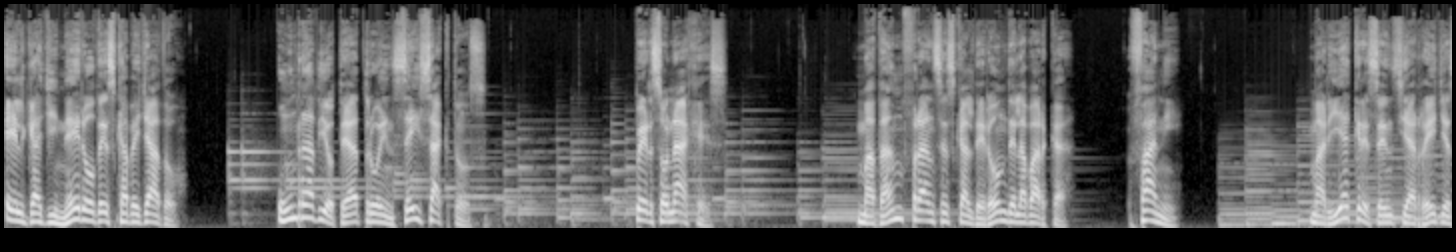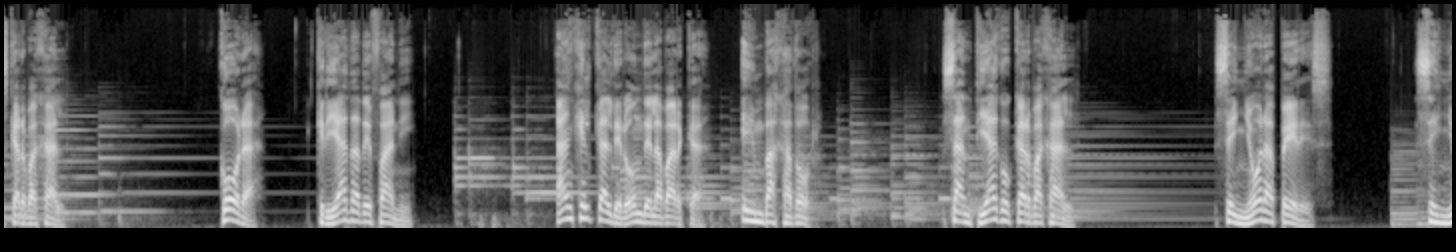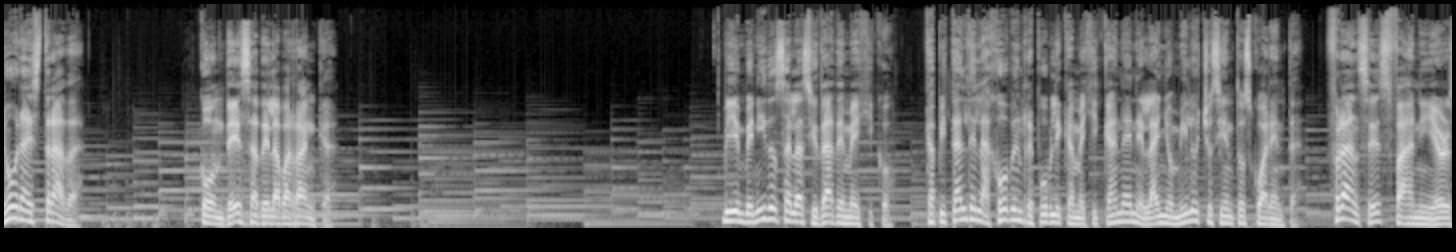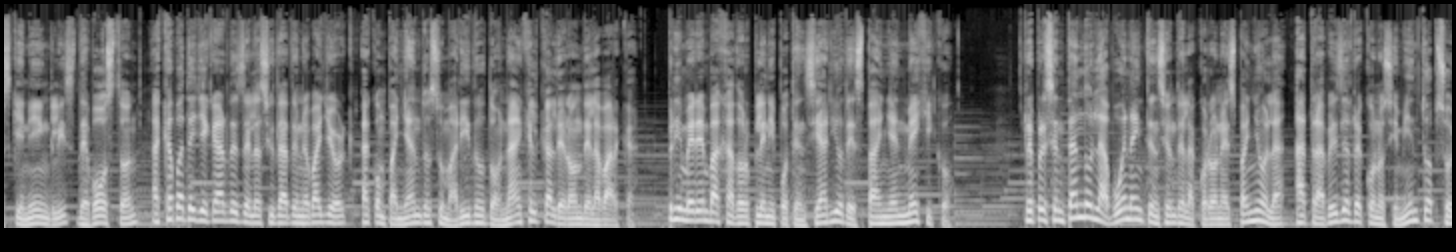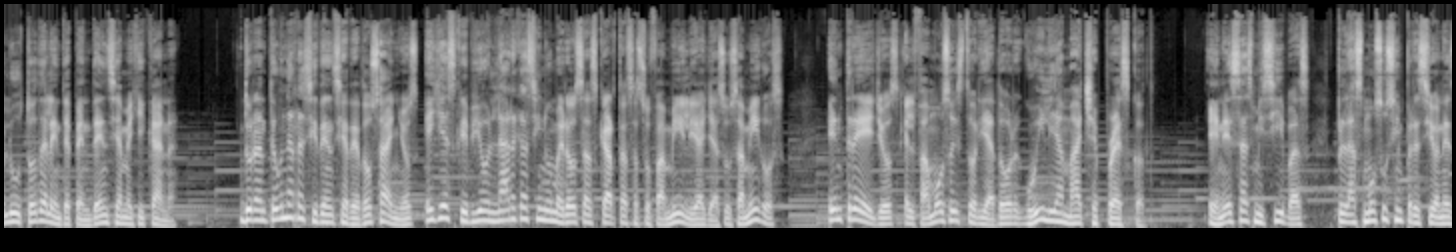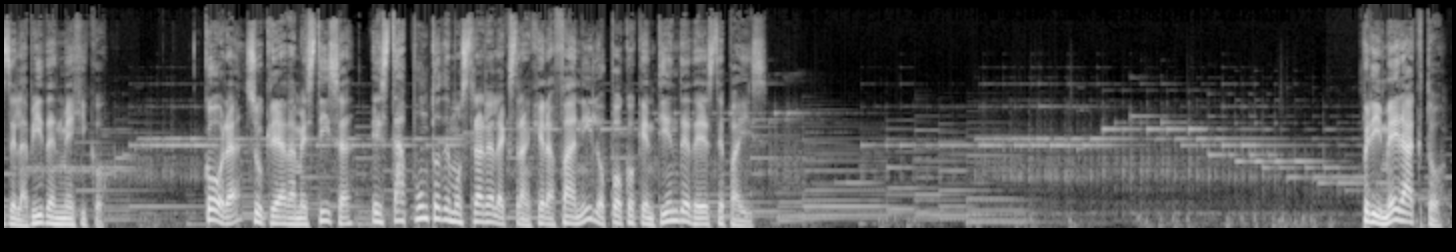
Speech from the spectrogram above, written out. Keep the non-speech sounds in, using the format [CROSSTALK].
El gallinero descabellado. Un radioteatro en seis actos. Personajes. Madame Frances Calderón de la Barca. Fanny. María Crescencia Reyes Carvajal. Cora, criada de Fanny. Ángel Calderón de la Barca, embajador. Santiago Carvajal. Señora Pérez. Señora Estrada. Condesa de la Barranca. Bienvenidos a la Ciudad de México, capital de la joven República Mexicana en el año 1840. Frances Fanny Erskine Inglis, de Boston, acaba de llegar desde la ciudad de Nueva York acompañando a su marido Don Ángel Calderón de la Barca, primer embajador plenipotenciario de España en México, representando la buena intención de la corona española a través del reconocimiento absoluto de la independencia mexicana. Durante una residencia de dos años, ella escribió largas y numerosas cartas a su familia y a sus amigos, entre ellos el famoso historiador William H. Prescott. En esas misivas plasmó sus impresiones de la vida en México. Cora, su criada mestiza, está a punto de mostrar a la extranjera Fanny lo poco que entiende de este país. Primer acto.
